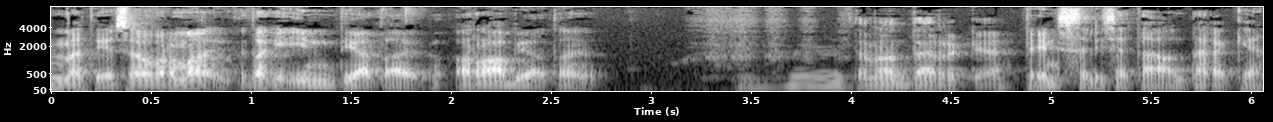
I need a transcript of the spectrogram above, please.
mä tiedä, se on varmaan jotakin Intia tai Arabia tai... Mm-hmm, tämä on tärkeä. Pensselisetä on tärkeä.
